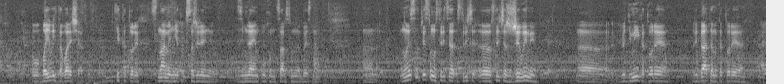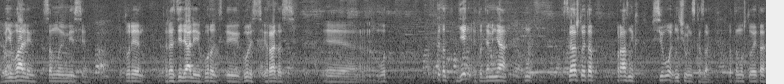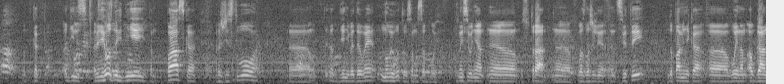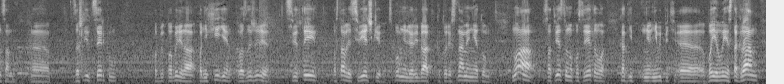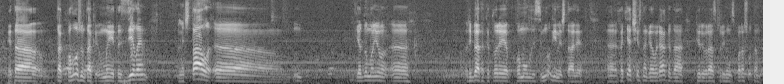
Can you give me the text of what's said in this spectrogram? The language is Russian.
о боевых товарищах, тех, которых с нами нету, к сожалению. Земля им пухом, Царство Небесное. Э, Ну и, соответственно, встреча, встреча, э, встреча с живыми э, людьми, которые, ребятами, которые воевали со мной вместе, которые разделяли и, город, и горесть, и радость. Э, Вот вот этот день, это для меня, ну, сказать, что это праздник всего, ничего не сказать. Потому что это вот как один из религиозных дней, там, Пасха, Рождество, э, вот этот день ВДВ, ну, Новый год, само собой. Мы сегодня э, с утра э, возложили цветы до памятника воинам-афганцам, зашли в церковь, побы- побыли на панихиде, возложили цветы, поставили свечки, вспомнили ребят, которых с нами нету. Ну а, соответственно, после этого, как не, не- не выпить э, боевые 100 грамм, это так положено, так мы это сделаем. Мечтал, э, я думаю, э, ребята, которые по молодости многие мечтали, э, хотя, честно говоря, когда первый раз прыгнул с парашютом,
